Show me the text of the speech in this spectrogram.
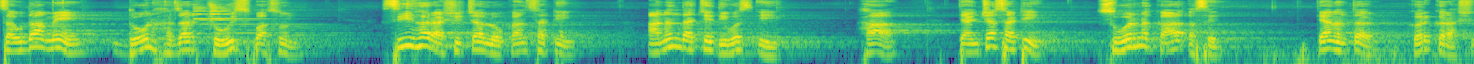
चौदा मे दोन हजार चोवीसपासून सिंह राशीच्या लोकांसाठी आनंदाचे दिवस येईल. हा त्यांच्यासाठी सुवर्ण काळ असेल. त्यानंतर कर्क राशी.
